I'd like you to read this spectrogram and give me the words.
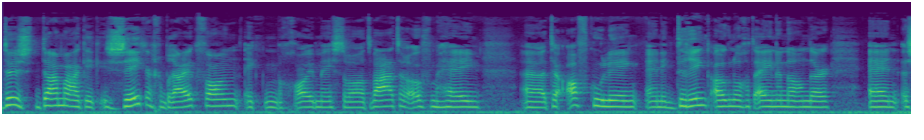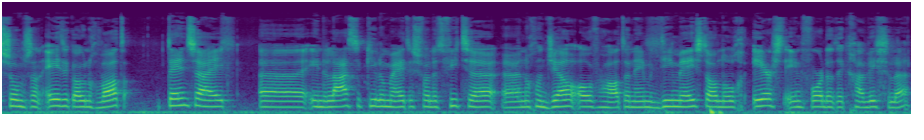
dus daar maak ik zeker gebruik van. Ik gooi meestal wat water over me heen uh, ter afkoeling. En ik drink ook nog het een en ander. En soms dan eet ik ook nog wat. Tenzij ik uh, in de laatste kilometers van het fietsen nog een gel over had. Dan neem ik die meestal nog eerst in voordat ik ga wisselen.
